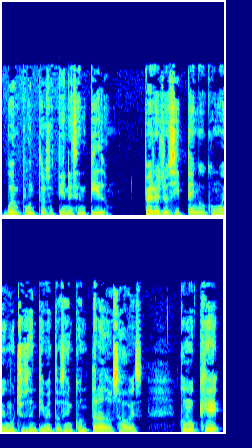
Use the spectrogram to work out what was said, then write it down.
buen punto, eso tiene sentido. Pero yo sí tengo como hay muchos sentimientos encontrados, ¿sabes? Como que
